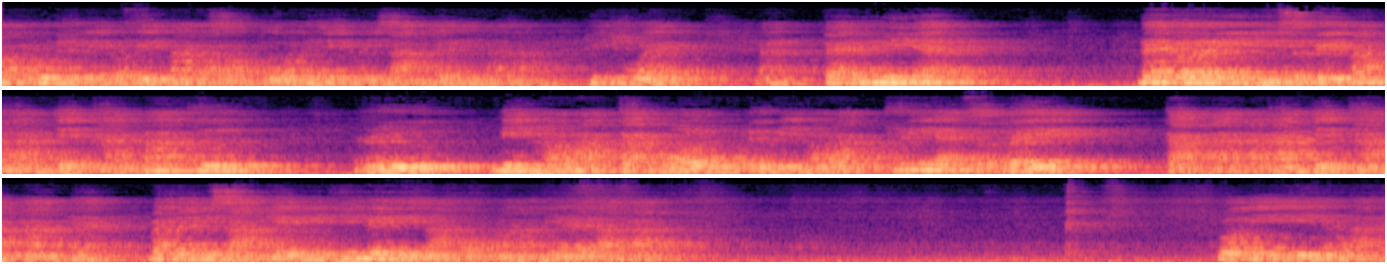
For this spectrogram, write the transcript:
มักจะพูดถึงเอนโดรฟินมากกว่าสองตัวที่จริงมีสามชนิดนะคะที่ช่วยนะแต่ทีนี้เนี่ย ในกรณีที่สตรีตั้งครรภ์เจ็บคันมากขึ้น หรือมีภาวะกังวล หรือมีภาวะเครียดสเตรสกับอาการเจ็บคันนั้นเนี่ยมันจะมีสารเคมีที่ไม่ดีหลั่งออกมา มีอะไรบ้างคะพวก EE ทั้งหลาย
